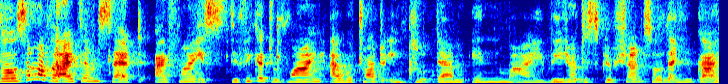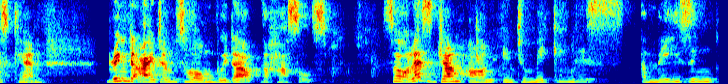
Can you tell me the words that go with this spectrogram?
so some of the items that I find is difficult to find, I will try to include them in my video description so that you guys can bring the items home without the hassles. So let's jump on into making this amazing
